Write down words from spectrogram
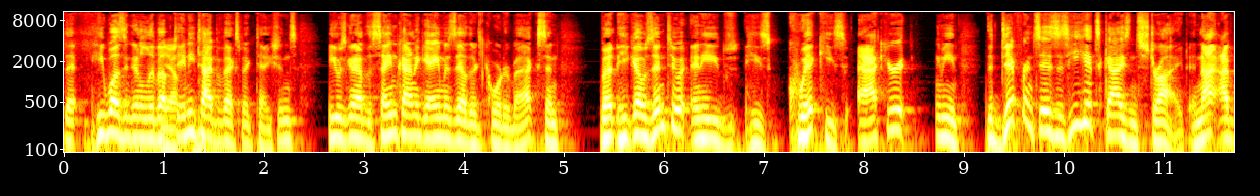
that he wasn't gonna live up Yep. to any type of expectations. He was gonna have the same kind of game as the other quarterbacks, and but he goes into it and he's he's quick, he's accurate. I mean, the difference is is he hits guys in stride, and I, I've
